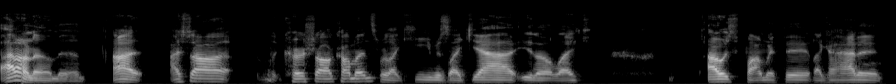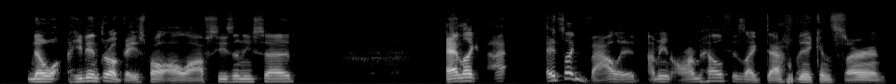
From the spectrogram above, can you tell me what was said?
I don't know, man. I I saw the Kershaw comments where like he was like, yeah, you know, like I was fine with it. Like I hadn't no, he didn't throw a baseball all off season. He said, and like I, it's like valid. I mean, arm health is like definitely a concern.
